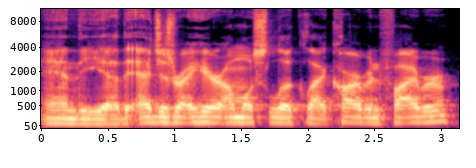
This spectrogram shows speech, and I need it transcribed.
and the uh, the edges right here almost look like carbon fiber.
